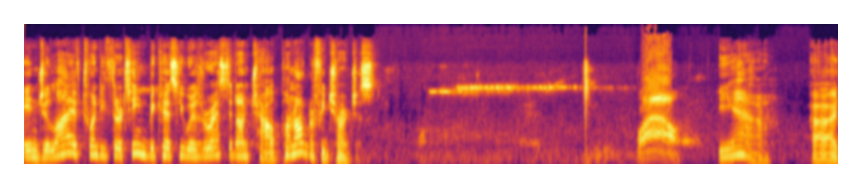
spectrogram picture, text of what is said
in July of 2013 because he was arrested on child pornography charges. Wow. Yeah. Uh,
